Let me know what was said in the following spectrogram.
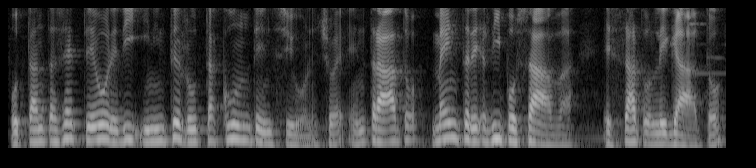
87 ore di ininterrotta contenzione, cioè è entrato mentre riposava, è stato legato,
